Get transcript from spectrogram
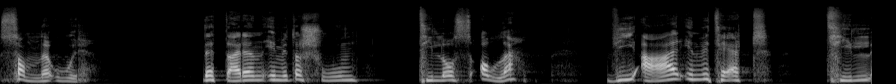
sanne ord. Dette er en invitasjon til oss alle. Vi er invitert til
